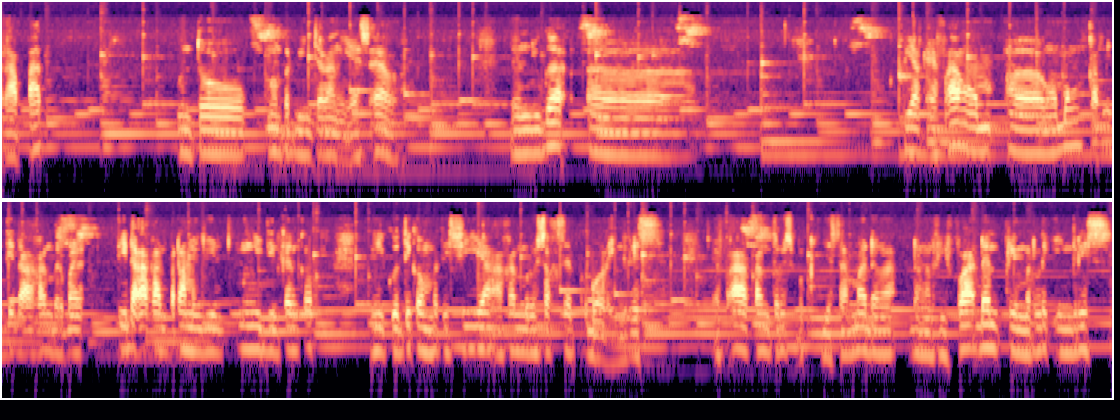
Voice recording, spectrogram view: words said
rapat untuk memperbincangkan ISL dan juga uh, pihak FA ngom, uh, ngomong kami tidak akan bermain tidak akan pernah mengizinkan klub mengikuti kompetisi yang akan merusak sepak bola Inggris. FA akan terus bekerja sama dengan dengan FIFA dan Premier League Inggris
